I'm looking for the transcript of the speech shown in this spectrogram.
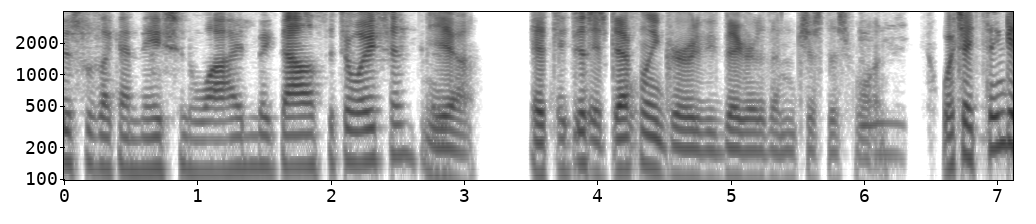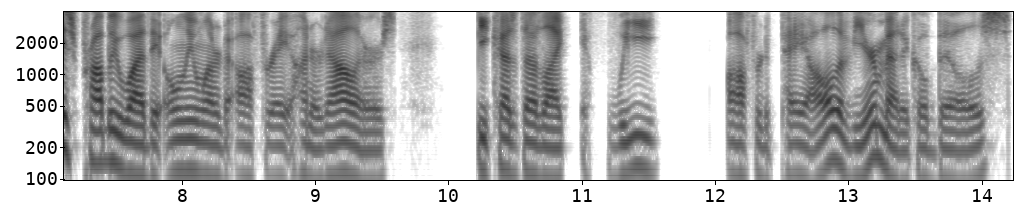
this was like a nationwide McDonald's situation. Yeah. It It it just- definitely grew to be bigger than just this one, which I think is probably why they only wanted to offer eight hundred dollars, because they're like, if we offer to pay all of your medical bills,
